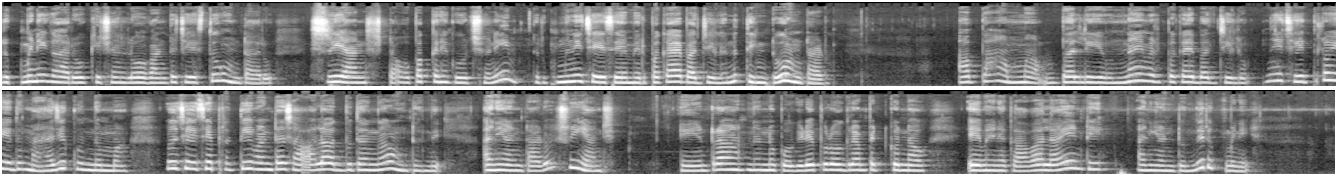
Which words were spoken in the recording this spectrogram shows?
రుక్మిణి గారు కిచెన్లో వంట చేస్తూ ఉంటారు. శ్రేయాంశ్ స్టవ్ పక్కన కూర్చుని రుక్మిణి చేసే మిరపకాయ బజ్జీలను తింటూ ఉంటాడు. అబ్బా అమ్మ భలే ఉన్నాయి మిరపకాయ బజ్జీలు. నీ చేతిలో ఏదో మ్యాజిక్ ఉందమ్మా. నువ్వు చేసే ప్రతి వంట చాలా అద్భుతంగా ఉంటుంది అని అంటాడు శ్రీయాంశ్. ఏంట్రా నన్ను పొగిడే ప్రోగ్రాం పెట్టుకున్నావు? ఏమైనా కావాలా ఏంటి? అని అంటుంది రుక్మిణి.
